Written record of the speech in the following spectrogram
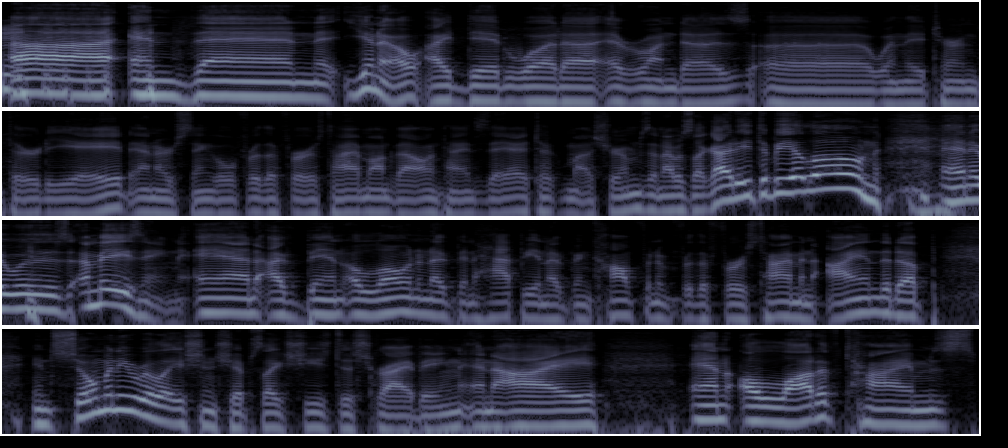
Uh, and then, you know, I did what uh, everyone does uh, when they turn 38 and are single for the first time on Valentine's Day. I took mushrooms and I was like, I need to be alone. And it was amazing. And I've been alone and I've been happy and I've been confident for the first time. And I ended up in so many relationships like she's describing. And I, and a lot of times,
